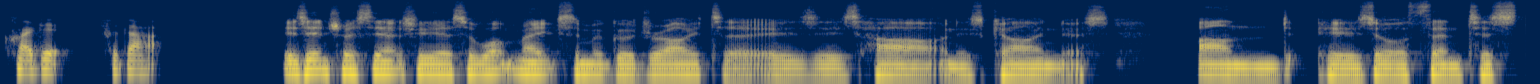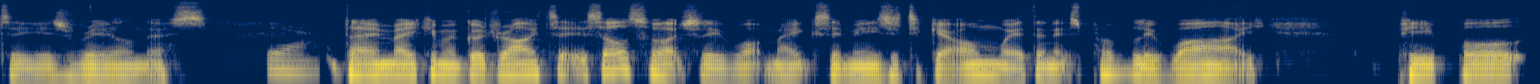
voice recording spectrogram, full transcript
credit for that. It's interesting actually. Yeah. So what makes him a good writer is his heart and his kindness and his authenticity, his realness. Yeah, They make him a good writer. It's also actually what makes him easy to get on with, and it's probably why people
